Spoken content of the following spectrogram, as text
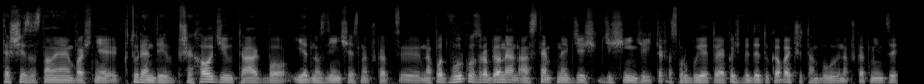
Też się zastanawiam właśnie, którędy przechodził, tak, bo jedno zdjęcie jest na przykład y, na podwórku zrobione, a następne gdzieś, gdzieś indziej. Teraz próbuję to jakoś wydedukować, czy tam były na przykład między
